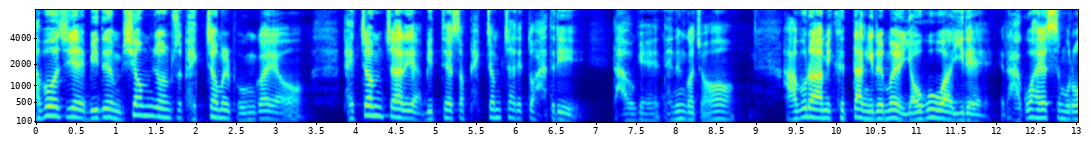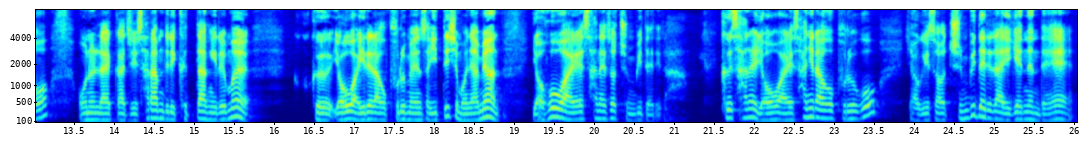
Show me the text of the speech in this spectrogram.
아버지의 믿음 시험 점수 100점을 본 거예요. 100점짜리 밑에서 100점짜리 또 아들이 나오게 되는 거죠. 아브라함이 그 땅 이름을 여호와 이레라고 하였으므로 오늘날까지 사람들이 그 땅 이름을 그 여호와 이레라고 부르면서 이 뜻이 뭐냐면 여호와의 산에서 준비되리라. 그 산을 여호와의 산이라고 부르고 여기서 준비되리라 얘기했는데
